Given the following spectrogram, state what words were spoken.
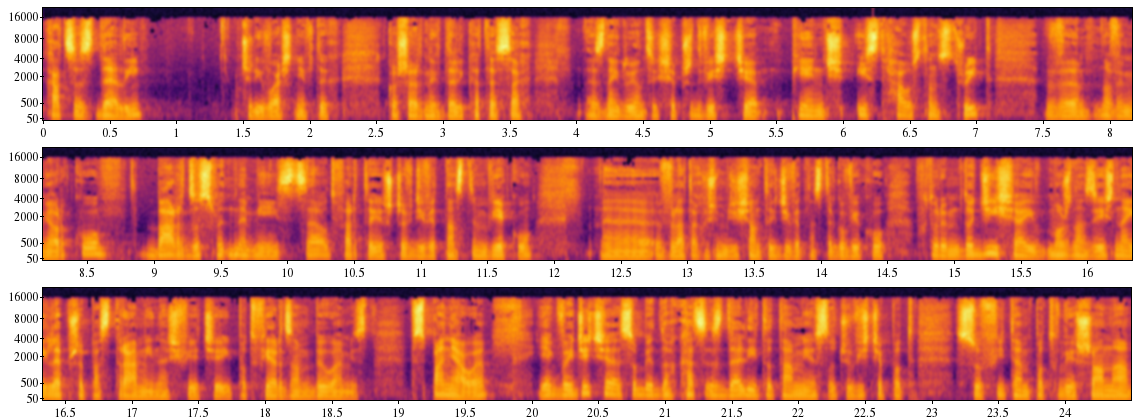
Kaces Deli, czyli właśnie w tych koszernych delikatesach znajdujących się przy 205 East Houston Street w Nowym Jorku. Bardzo słynne miejsce, otwarte jeszcze w XIX wieku, e, w latach 80. XIX wieku, w którym do dzisiaj można zjeść najlepsze pastrami na świecie i potwierdzam, byłem, jest wspaniałe. Jak wejdziecie sobie do Kaces Deli, to tam jest oczywiście pod sufitem podwieszona,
